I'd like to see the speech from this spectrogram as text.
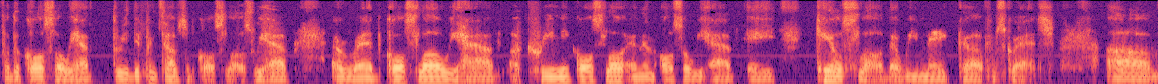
for the coleslaw. We have three different types of coleslaws. We have a red coleslaw, we have a creamy coleslaw, and then also we have a kale slaw that we make uh, from scratch. Um,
